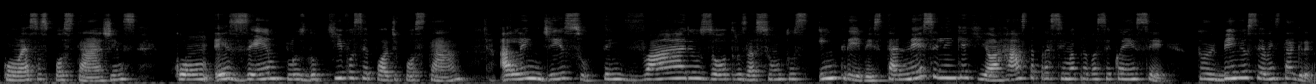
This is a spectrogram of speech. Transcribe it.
com essas postagens com exemplos do que você pode postar. Além disso, tem vários outros assuntos incríveis. Tá nesse link aqui, ó, arrasta para cima para você conhecer. Turbine o seu Instagram.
